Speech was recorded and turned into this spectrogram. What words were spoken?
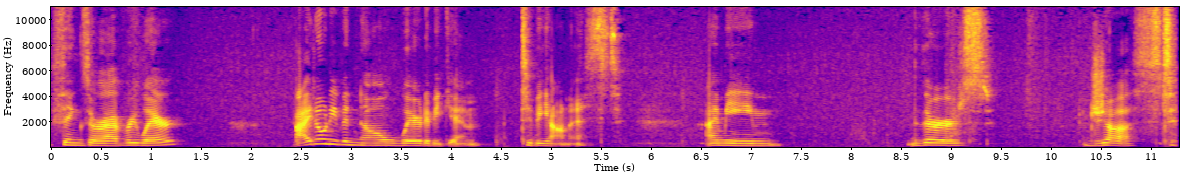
Things are everywhere. I don't even know where to begin, to be honest. I mean, there's just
